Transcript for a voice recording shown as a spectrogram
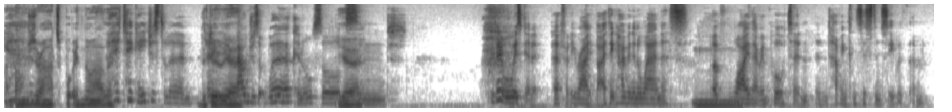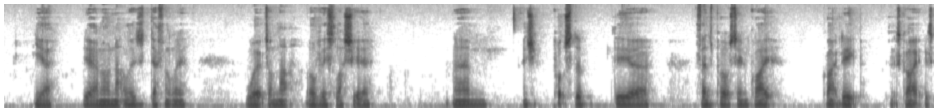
And yeah. Boundaries are hard to put in, though, aren't they? they take ages to learn They And, do, yeah. boundaries at work and all sorts Yeah. and you don't always get it perfectly right but i think having an awareness of Mm. why they're important and having consistency with them Yeah, yeah, I know Natalie's definitely worked on that over this last year. Um, and she puts the the uh, fence post in quite quite deep, and it's quite it's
